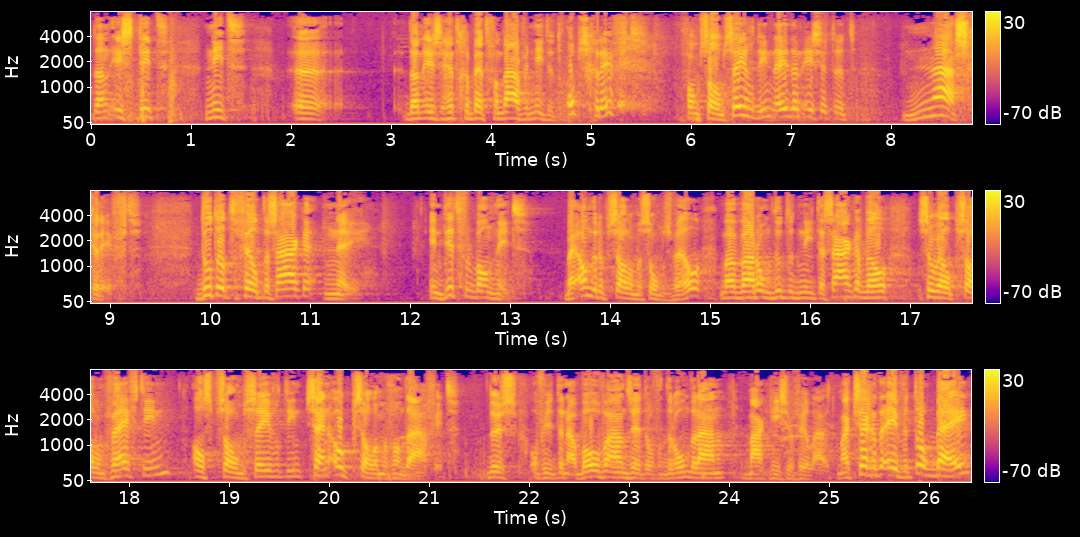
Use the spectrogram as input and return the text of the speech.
dan is dit niet, uh, dan is het gebed van David niet het opschrift van Psalm 17. Nee, dan is het het naschrift. Doet dat veel te zaken? Nee. In dit verband niet. Bij andere psalmen soms wel. Maar waarom doet het niet de zaken? Wel, zowel psalm 15 als psalm 17 zijn ook psalmen van David. Dus of je het er nou bovenaan zet of eronderaan, het maakt niet zoveel uit. Maar ik zeg het even toch bij.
